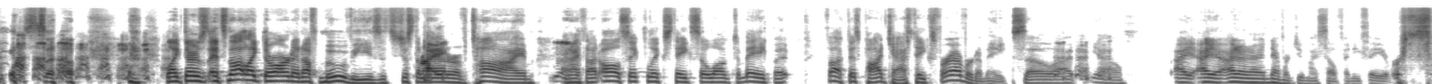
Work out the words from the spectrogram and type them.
so like there's it's not like there aren't enough movies, it's just a Right. matter of time. yeah. And I thought, oh, sick flicks take so long to make, but fuck, this podcast takes forever to make. So I, you know, I I I don't I never do myself any favors.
